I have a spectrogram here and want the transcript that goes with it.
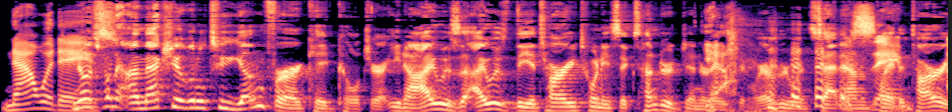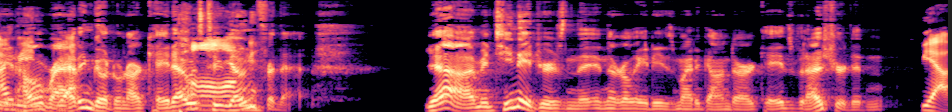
Nowadays, you know, it's funny. I'm actually a little too young for arcade culture. You know, I was I was the Atari 2600 generation yeah. where everyone sat down and played Atari I at mean, home. Right? Yeah. I didn't go to an arcade. I was too young for that. Yeah, I mean, teenagers in the in the early 80s might have gone to arcades, but I sure didn't. Yeah,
